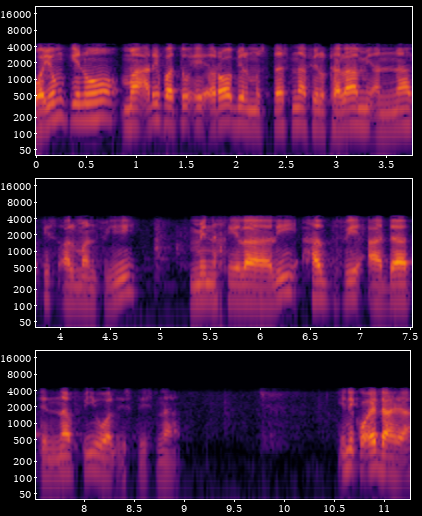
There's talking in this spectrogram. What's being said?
wa yumkinu ma'rifatu i'rabil mustasna fil kalami an-naqis al-manfi min khilali hadfi adatin nafi wal istisna. Ini koedah ya,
